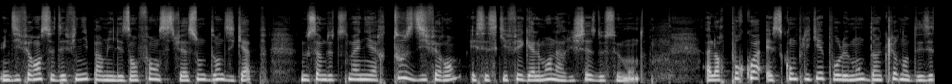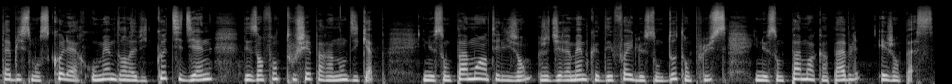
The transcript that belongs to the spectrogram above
Une différence se définit parmi les enfants en situation de handicap. Nous sommes de toute manière tous différents et c'est ce qui fait également la richesse de ce monde. Alors pourquoi est-ce compliqué pour le monde d'inclure dans des établissements scolaires ou même dans la vie quotidienne des enfants touchés par un handicap? Ils ne sont pas moins intelligents, je dirais même que des fois ils le sont d'autant plus, ils ne sont pas moins capables et j'en passe.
